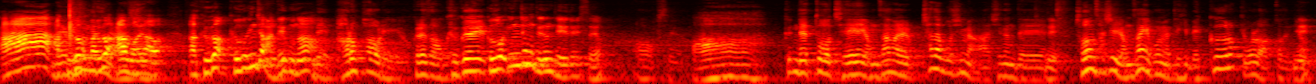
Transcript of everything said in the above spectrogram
아, 아 네, 그거 그거 아 뭐야 아 그거 그거 인정 안 되구나. 네, 바로 파울이에요. 그래서 그걸 그거 인정되는 대회도 있어요? 어, 없어요. 아 근데 또 제 영상을 찾아보시면 아시는데 네. 전 사실 영상에 보면 되게 매끄럽게 올라왔거든요. 네.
